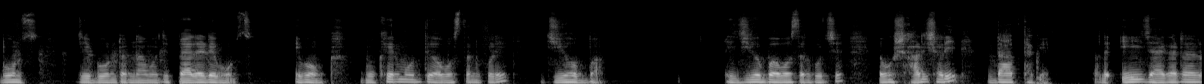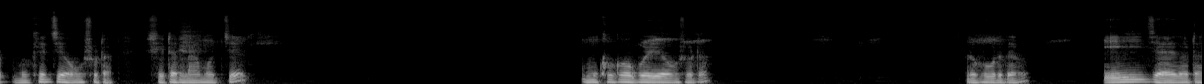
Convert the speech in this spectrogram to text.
বোনস যে বোনটার নাম হচ্ছে প্যালেডে বোনস এবং মুখের মধ্যে অবস্থান করে জিহব্বা এই জিহব্বা অবস্থান করছে এবং সারি সারি দাঁত থাকে। তাহলে এই জায়গাটার মুখের যে অংশটা, সেটার নাম হচ্ছে মুখগহ্বরের এই অংশটা। লক্ষ্য করে দেখো। এই জায়গাটা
